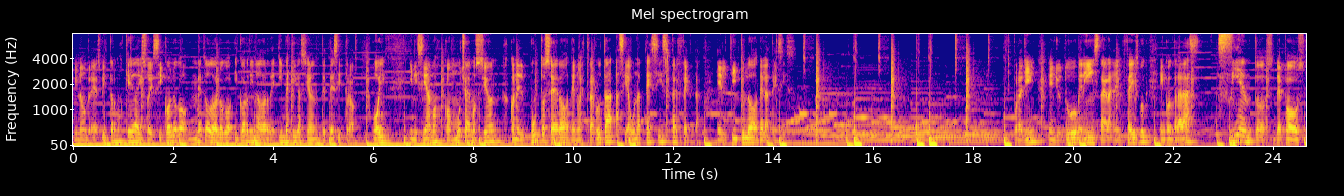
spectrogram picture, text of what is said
Mi nombre es Víctor Mosqueda y soy psicólogo, metodólogo y coordinador de investigación de Tesis Pro. Hoy iniciamos con mucha emoción con el punto cero de nuestra ruta hacia una tesis perfecta, el título de la tesis. Por allí, en YouTube, en Instagram, en Facebook, encontrarás cientos de posts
